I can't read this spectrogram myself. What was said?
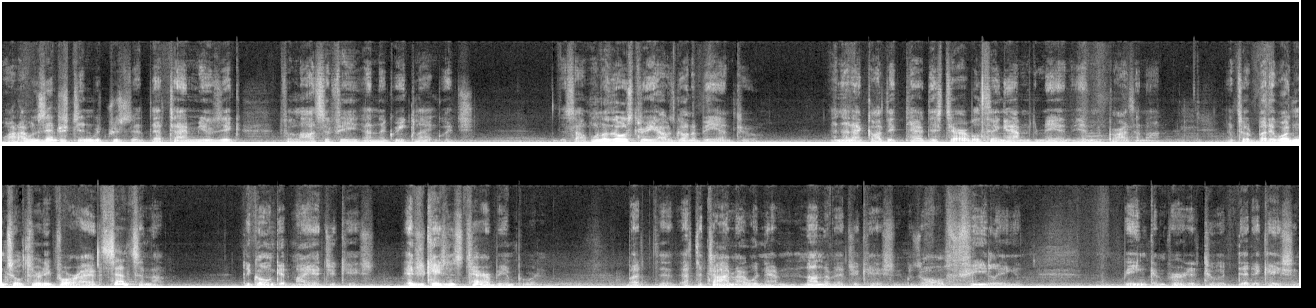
what I was interested in, which was at that time music, philosophy, and the Greek language. So one of those three I was going to be into. And then I got the, this terrible thing happen to me in, in the Parthenon. And so, but it wasn't until 34 I had sense enough to go and get my education. Education is terribly important. But at the time, I wouldn't have none of education. It was all feeling and being converted to a dedication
